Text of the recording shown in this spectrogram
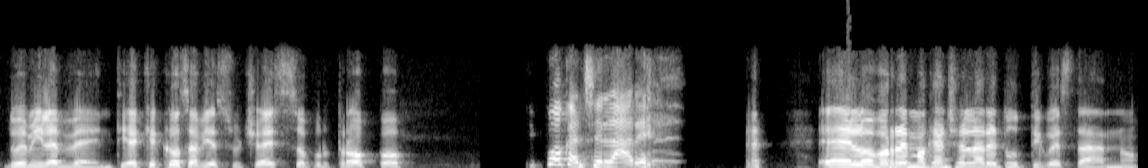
2020. E che cosa vi è successo, purtroppo? Si può cancellare? Eh, lo vorremmo cancellare tutti quest'anno.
